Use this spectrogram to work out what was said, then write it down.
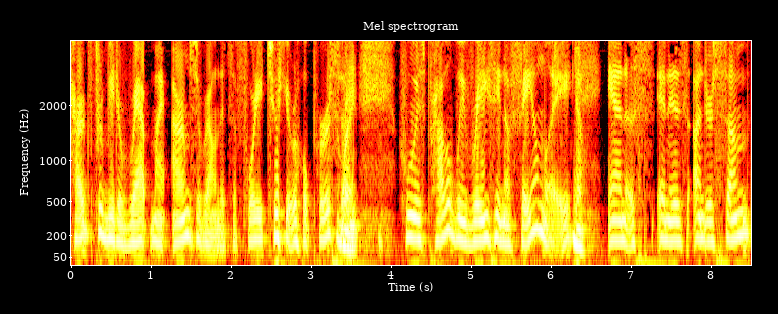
hard for me to wrap my arms around it's a 42 year old person right. who is probably raising a family yeah. and and is under some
